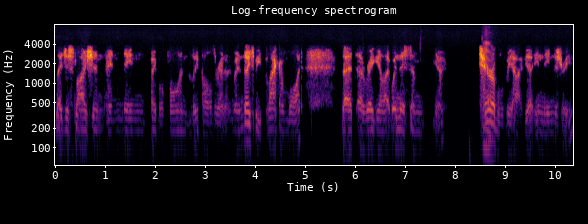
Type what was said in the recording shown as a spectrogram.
legislation and then people find loopholes around it. I mean, it needs to be black and white that uh, regulate when there's some, you know, terrible behaviour in the industry,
